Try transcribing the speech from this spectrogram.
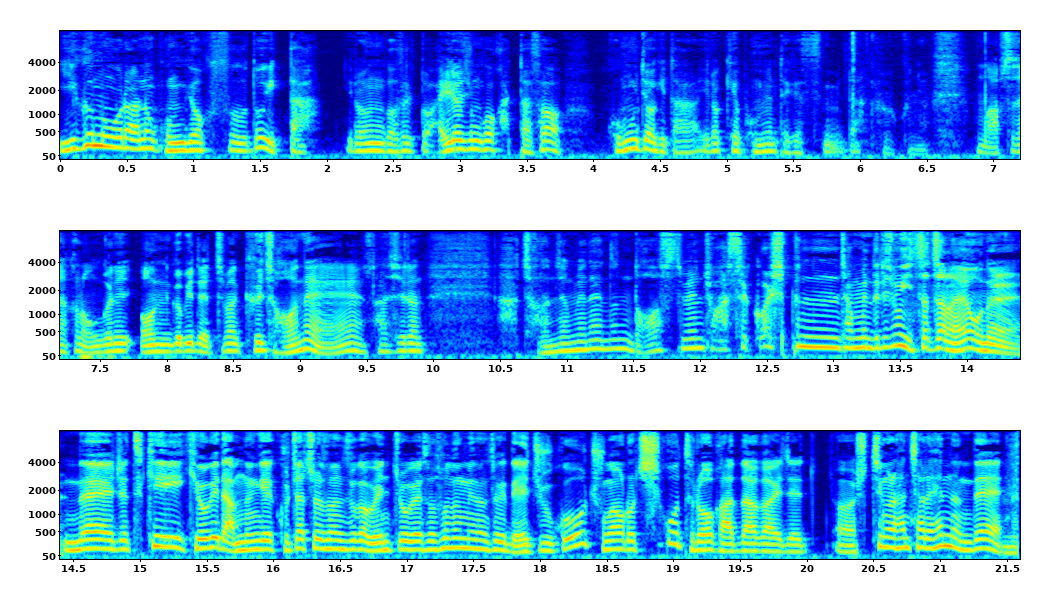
이그노라는 공격수도 있다. 이런 것을 또 알려준 것 같아서 고무적이다. 이렇게 보면 되겠습니다. 그렇군요. 뭐 앞서 잠깐 언급이, 언급이 됐지만 그 전에 사실은 아, 저런 장면에는 넣었으면 좋았을 걸 싶은 장면들이 좀 있었잖아요, 오늘. 네, 이제 특히 기억에 남는 게 구자철 선수가 왼쪽에서 손흥민 선수에게 내주고 중앙으로 치고 들어가다가 이제 어, 슈팅을 한 차례 했는데 네.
